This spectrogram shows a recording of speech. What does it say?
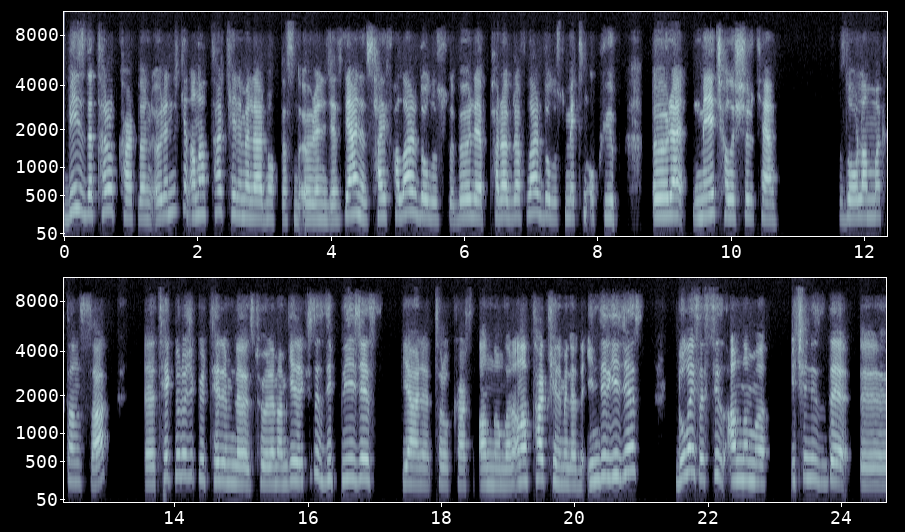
Biz de tarot kartlarını öğrenirken anahtar kelimeler noktasında öğreneceğiz. Yani sayfalar dolusu, böyle paragraflar dolusu metin okuyup öğrenmeye çalışırken zorlanmaktansa e, teknolojik bir terimle söylemem gerekirse zipleyeceğiz. Yani tarot kart anlamlarını, anahtar kelimelerini indirgeyeceğiz. Dolayısıyla siz anlamı içinizde e,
